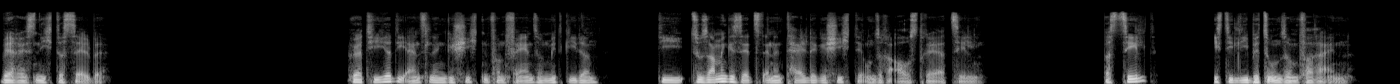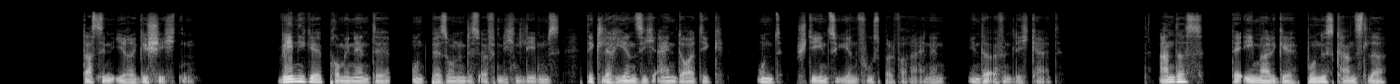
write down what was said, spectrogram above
wäre es nicht dasselbe. Hört hier die einzelnen Geschichten von Fans und Mitgliedern, die zusammengesetzt einen Teil der Geschichte unserer Austria erzählen. Was zählt, ist die Liebe zu unserem Verein. Das sind ihre Geschichten. Wenige Prominente und Personen des öffentlichen Lebens deklarieren sich eindeutig und stehen zu ihren Fußballvereinen in der Öffentlichkeit. Anders der ehemalige Bundeskanzler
